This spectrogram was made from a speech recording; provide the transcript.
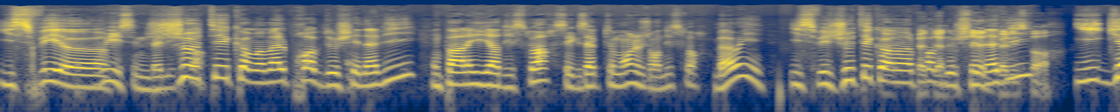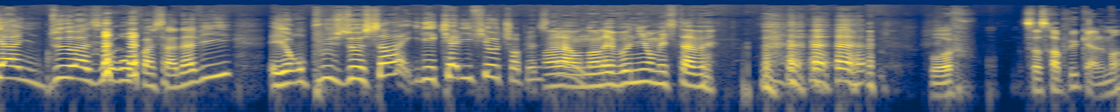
Il se fait euh, oui, c'est une belle histoire. jeter comme un malpropre de chez Navi. On parlait hier d'histoire, c'est exactement le genre d'histoire. Bah oui, il se fait jeter comme un malpropre de chez Navi. Il gagne 2 à 0 face à Navi. Et en plus de ça, il est qualifié au Champions Voilà, League. on enlève Oni, on met Stav. Ça sera plus calme. hein.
